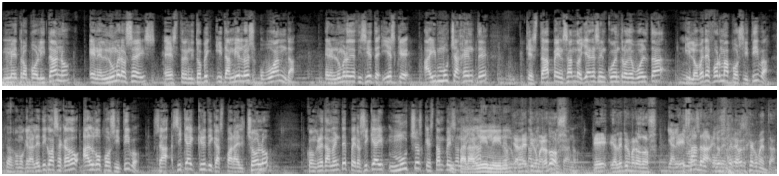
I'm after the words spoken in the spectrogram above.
Metropolitano en el número 6 es trending topic y también lo es Wanda en el número 17. Y es que hay mucha gente que está pensando ya en ese encuentro de vuelta y lo ve de forma positiva. Como que el Atlético ha sacado algo positivo. O sea, sí que hay críticas para el Cholo, concretamente, pero sí que hay muchos que están pensando para ya Lili, en ¿no? el Y Wanda número 2. Metropolitano. Eh, y Atleti número 2. Y Atleti Eh, número Sandra, dos, ¿y los espectadores comentan?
